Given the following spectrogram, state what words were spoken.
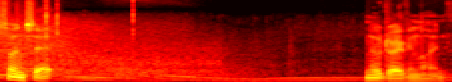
sunset. No driving line.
